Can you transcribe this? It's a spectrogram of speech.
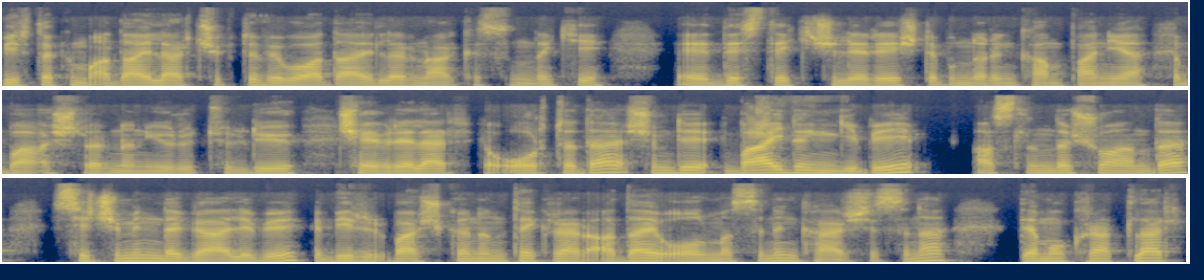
bir takım adaylar çıktı ve bu adayların arkasındaki e, destekçileri işte bunların kampanya bağışlarının yürütüldüğü çevreler ortada. Şimdi Biden gibi aslında şu anda seçimin de galibi bir başkanın tekrar aday olmasının karşısına demokratlar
